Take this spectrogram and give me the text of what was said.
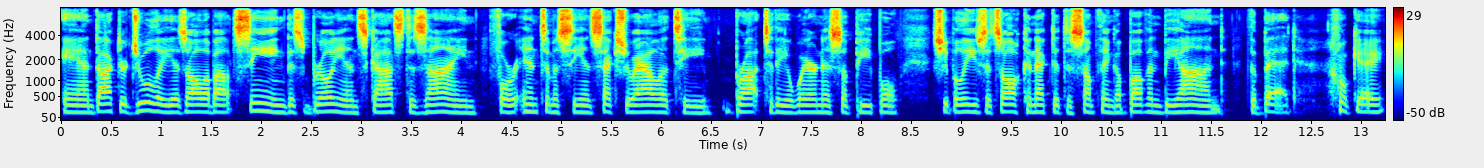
And Dr. Juli is all about seeing this brilliance, God's design for intimacy and sexuality brought to the awareness of people. She believes it's all connected to something above and beyond the bed. Okay?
